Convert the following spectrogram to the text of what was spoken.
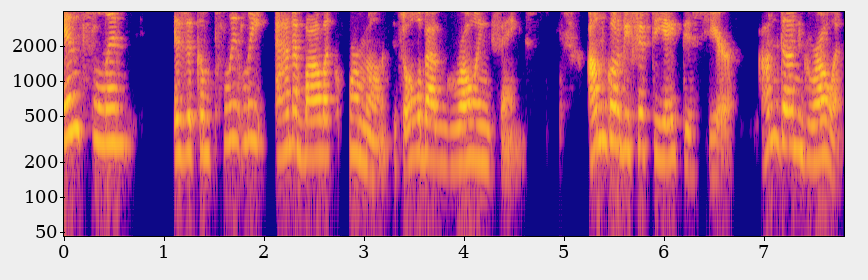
Insulin is a completely anabolic hormone. It's all about growing things. I'm going to be 58 this year. I'm done growing.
